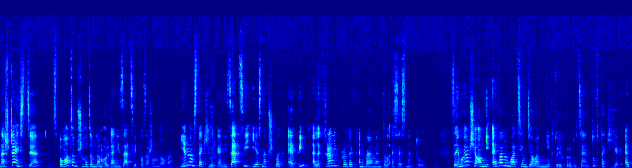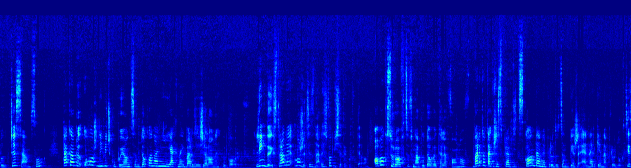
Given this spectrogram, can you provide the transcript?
Na szczęście z pomocą przychodzą nam organizacje pozarządowe. Jedną z takich organizacji jest na przykład EPIT, Electronic Product Environmental Assessment Tool. Zajmują się oni ewaluacją działań niektórych producentów, takich jak Apple czy Samsung, tak aby umożliwić kupującym dokonanie jak najbardziej zielonych wyborów. Link do ich strony możecie znaleźć w opisie tego wideo. Obok surowców na budowę telefonów, warto także sprawdzić skąd dany producent bierze energię na produkcję,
